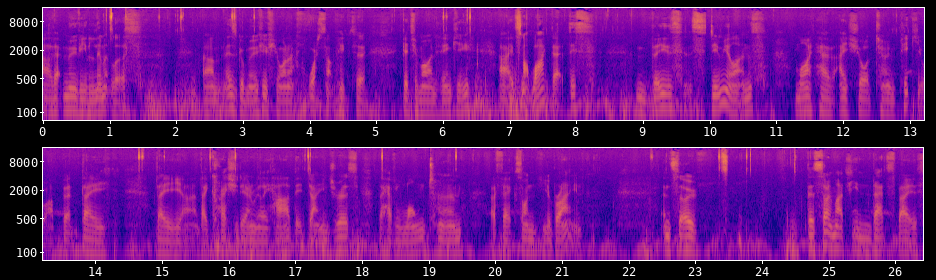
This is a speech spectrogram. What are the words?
uh, that movie Limitless. Um, there's a good movie if you want to watch something to get your mind thinking. Uh, it's not like that. This, these stimulants might have a short-term pick you up, but they they, uh, they crash you down really hard, they're dangerous, they have long term effects on your brain. And so there's so much in that space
